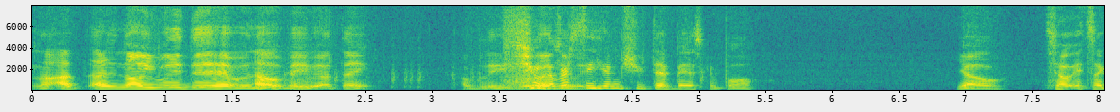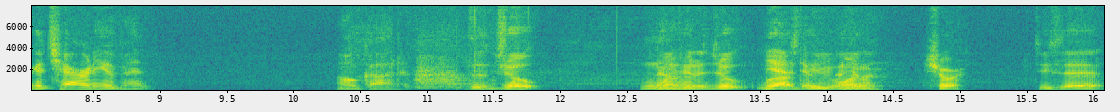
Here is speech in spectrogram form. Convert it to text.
no, I, I no, he really did have another Oh, okay. baby, I think. I believe. Did you ever see him shoot that basketball? Yo, so it's like a charity event. Oh God. the joke? You No. want to hear the joke Yeah. Stevie. Wonder? Sure. She said,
